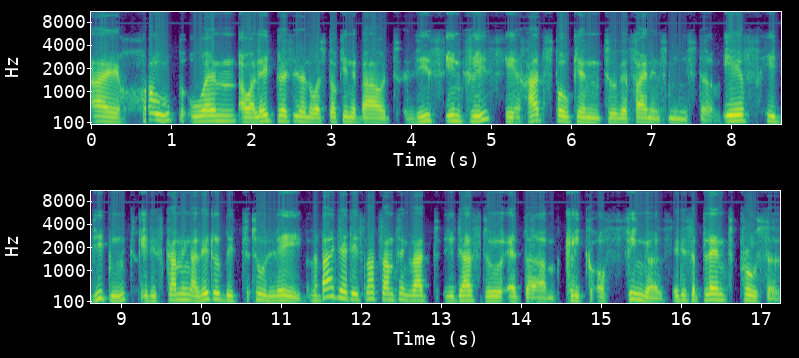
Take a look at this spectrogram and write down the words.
I hope when our late president was talking about this increase, he had spoken to the finance minister. If he didn't, it is coming a little bit too late. The budget is not something that you just do at the um, click of fingers. It is a planned process.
